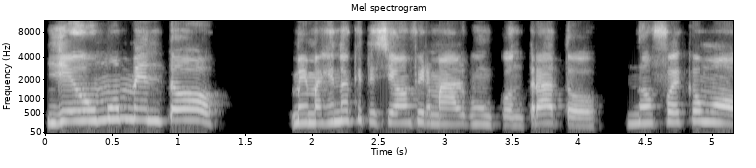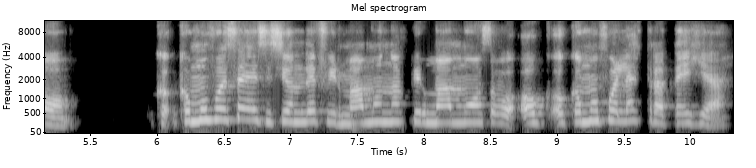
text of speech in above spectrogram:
Llegó un momento, me imagino que te hicieron firmar algún contrato, no fue como, ¿cómo fue esa decisión de firmamos, no firmamos, o, o, cómo fue la estrategia?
